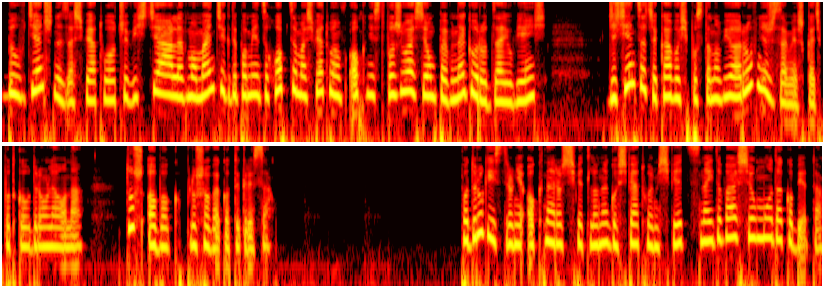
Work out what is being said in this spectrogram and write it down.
Był wdzięczny za światło oczywiście, ale w momencie, gdy pomiędzy chłopcem a światłem w oknie stworzyła się pewnego rodzaju więź, dziecięca ciekawość postanowiła również zamieszkać pod kołdrą Leona, tuż obok pluszowego tygrysa. Po drugiej stronie okna rozświetlonego światłem świec znajdowała się młoda kobieta,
